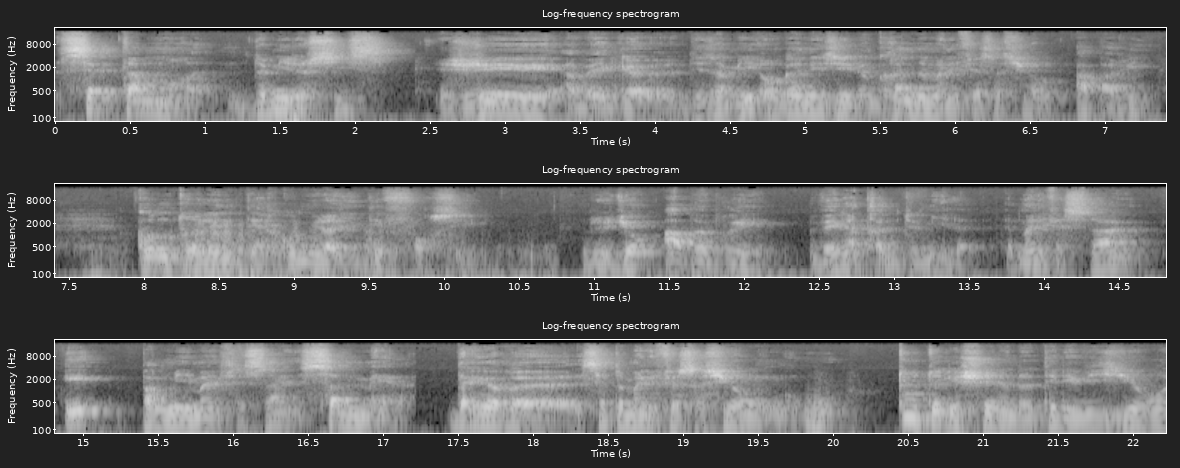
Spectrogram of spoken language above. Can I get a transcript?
Septembre 2006, j'ai, avec euh, des amis, organisé une grande manifestation à Paris contre l'intercommunalité forcée. Nous étions à peu près 20 à 30 000 manifestants et parmi les manifestants, 100 maires. D'ailleurs, euh, cette manifestation où toutes les chaînes de télévision,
